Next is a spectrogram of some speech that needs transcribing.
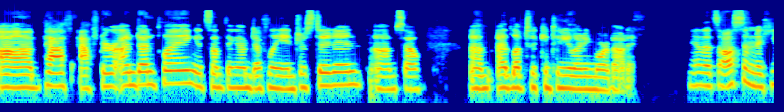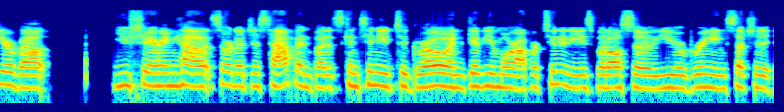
uh, path after I'm done playing. It's something I'm definitely interested in. Um, so um, I'd love to continue learning more about it. Yeah, that's awesome to hear about you sharing how it sort of just happened, but it's continued to grow and give you more opportunities. But also, you're bringing such a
